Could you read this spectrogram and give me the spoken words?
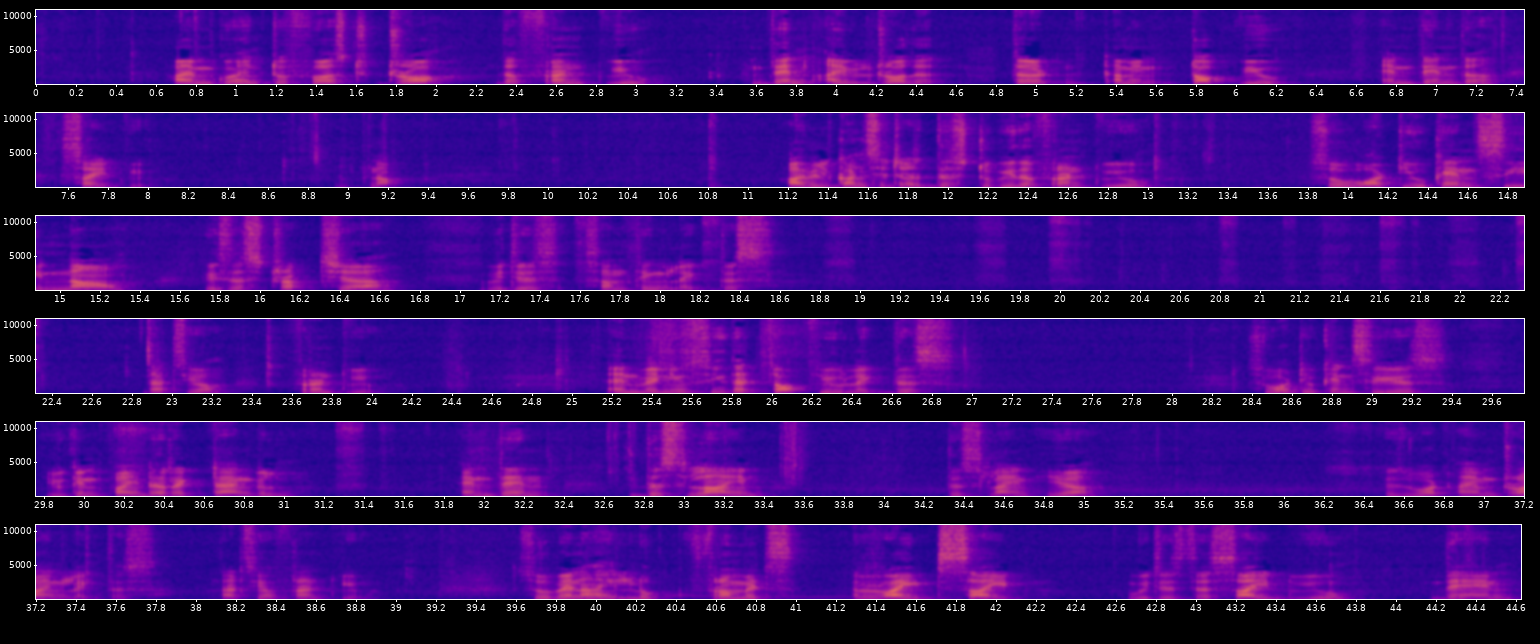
I'm going to first draw the front view, then I will draw the third, I mean top view and then the side view. Now I will consider this to be the front view. So what you can see now is a structure which is something like this. That's your front view. And when you see the top view like this, so what you can see is you can find a rectangle and then this line, this line here is what I am drawing like this. That's your front view. So when I look from its right side, which is the side view, then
